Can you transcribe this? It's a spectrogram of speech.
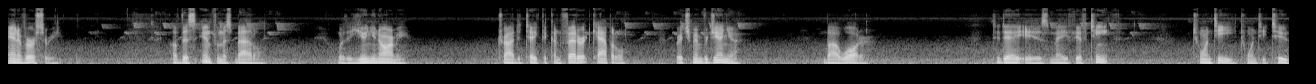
anniversary of this infamous battle where the Union Army tried to take the Confederate capital, Richmond, Virginia, by water. Today is May 15th, 2022.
